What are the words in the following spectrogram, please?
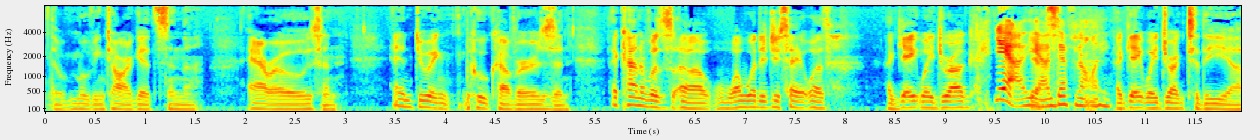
the moving targets and the arrows and and doing Who covers and it kind of was. Uh, what, what did you say it was? A gateway drug. Yeah, yeah, Yes. definitely. a gateway drug to the uh,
